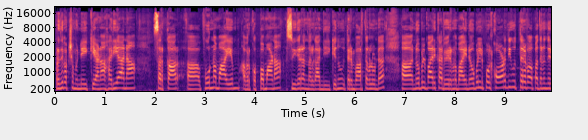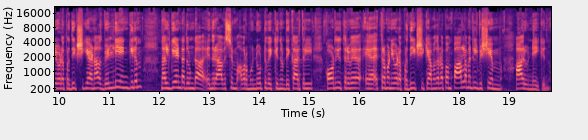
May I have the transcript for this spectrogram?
പ്രതിപക്ഷം ഉന്നയിക്കുകയാണ്. ഹരിയാന സർക്കാർ പൂർണമായും അവർക്കൊപ്പമാണ് സ്വീകരണം നൽകാനിരിക്കുന്നു. ഇത്തരം വാർത്തകളുണ്ട്. നോബൽ മാരിക്കാർ വിവരങ്ങളുമായി. നോബൽ ഇപ്പോൾ കോടതി ഉത്തരവ് പതിനൊന്നരയോടെ പ്രതീക്ഷിക്കുകയാണ്. വെള്ളിയെങ്കിലും നൽകേണ്ടതുണ്ട് എന്നൊരാവശ്യം അവർ മുന്നോട്ട് വയ്ക്കുന്നുണ്ട് ഇക്കാര്യത്തിൽ കോടതി ഉത്തരവ് എത്ര മണിയോടെ പ്രതീക്ഷിക്കാം? അതോടൊപ്പം പാർലമെന്റിൽ വിഷയം ആരുന്നയിക്കുന്നു?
